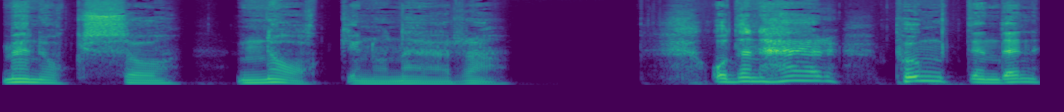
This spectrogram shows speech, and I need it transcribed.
men också naken och nära. Och den här punkten den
